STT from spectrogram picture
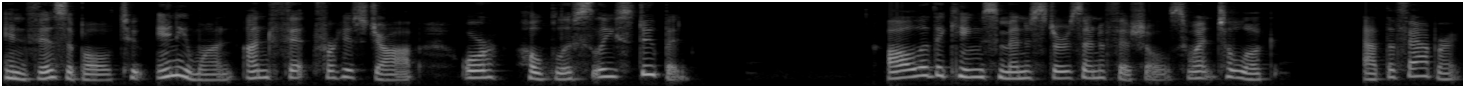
invisible to anyone unfit for his job or hopelessly stupid. All of the king's ministers and officials went to look at the fabric.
